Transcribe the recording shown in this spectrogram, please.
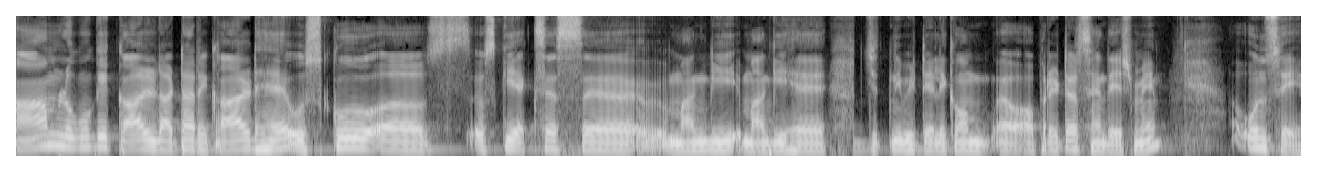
आम लोगों के कॉल डाटा रिकॉर्ड है, उसको उसकी एक्सेस मांगी मांगी है जितनी भी टेलीकॉम ऑपरेटर्स हैं देश में, उनसे।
